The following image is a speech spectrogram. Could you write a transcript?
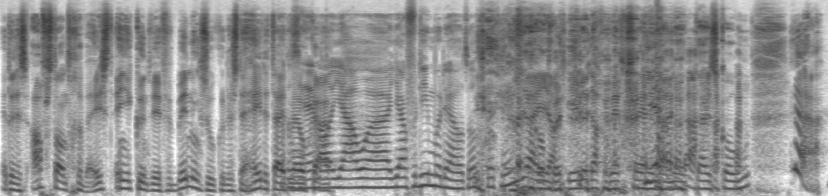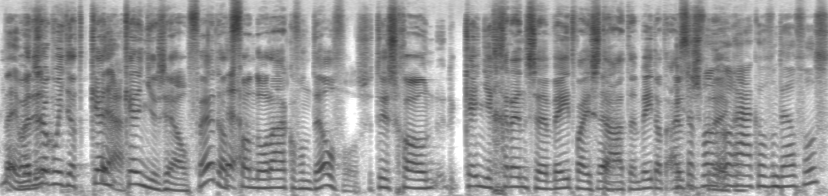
En er is afstand geweest. En je kunt weer verbinding zoeken. Dus de hele tijd Dat is met elkaar. helemaal jouw, eh, jouw verdienmodel, toch? Dat niet? Ja, ja, de hele dag weg zijn en dan thuiskomen. Ja, nee, Maar het is de- ook een beetje dat ken, Ja. ken jezelf. Hè? Dat Ja. van de orakel van Delfos. Het is gewoon, ken je grenzen, weet waar je staat en weet dat uit Is te dat van het spreken. orakel van Delfos?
